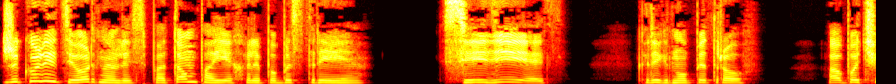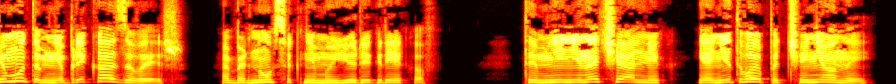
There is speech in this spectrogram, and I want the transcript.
Жигули дернулись, потом поехали побыстрее. «Сидеть!» — крикнул Петров. «А почему ты мне приказываешь?» — обернулся к нему Юрий Греков. «Ты мне не начальник, я не твой подчиненный.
